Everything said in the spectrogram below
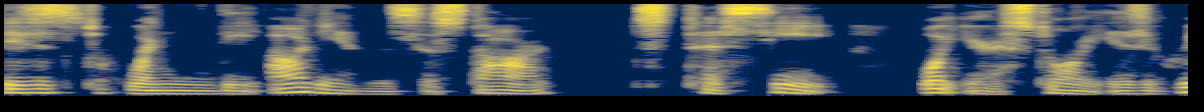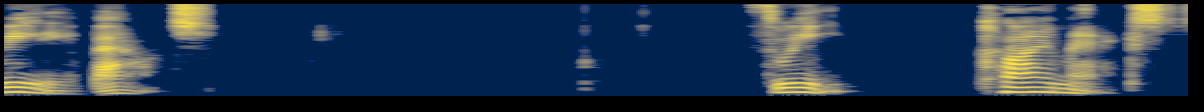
This is when the audience starts to see what your story is really about. 3. Climax.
